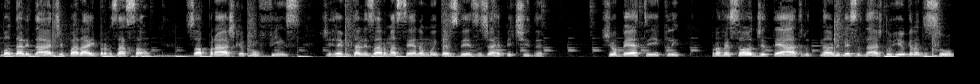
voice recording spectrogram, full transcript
modalidade para a improvisação, sua prática com fins de revitalizar uma cena muitas vezes já repetida. Gilberto Ickley, professor de teatro na Universidade do Rio Grande do Sul,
